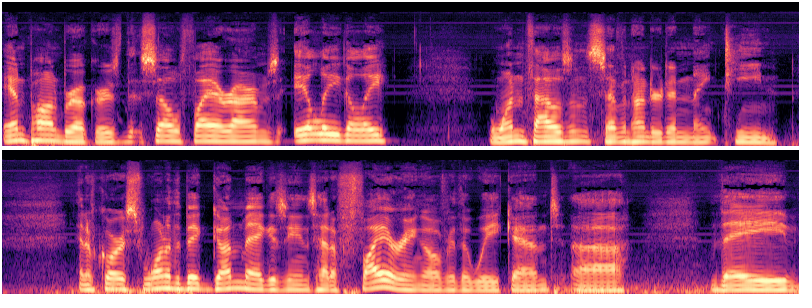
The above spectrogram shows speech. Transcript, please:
and pawnbrokers that sell firearms illegally 1,719. And of course, one of the big gun magazines had a firing over the weekend. Uh, they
